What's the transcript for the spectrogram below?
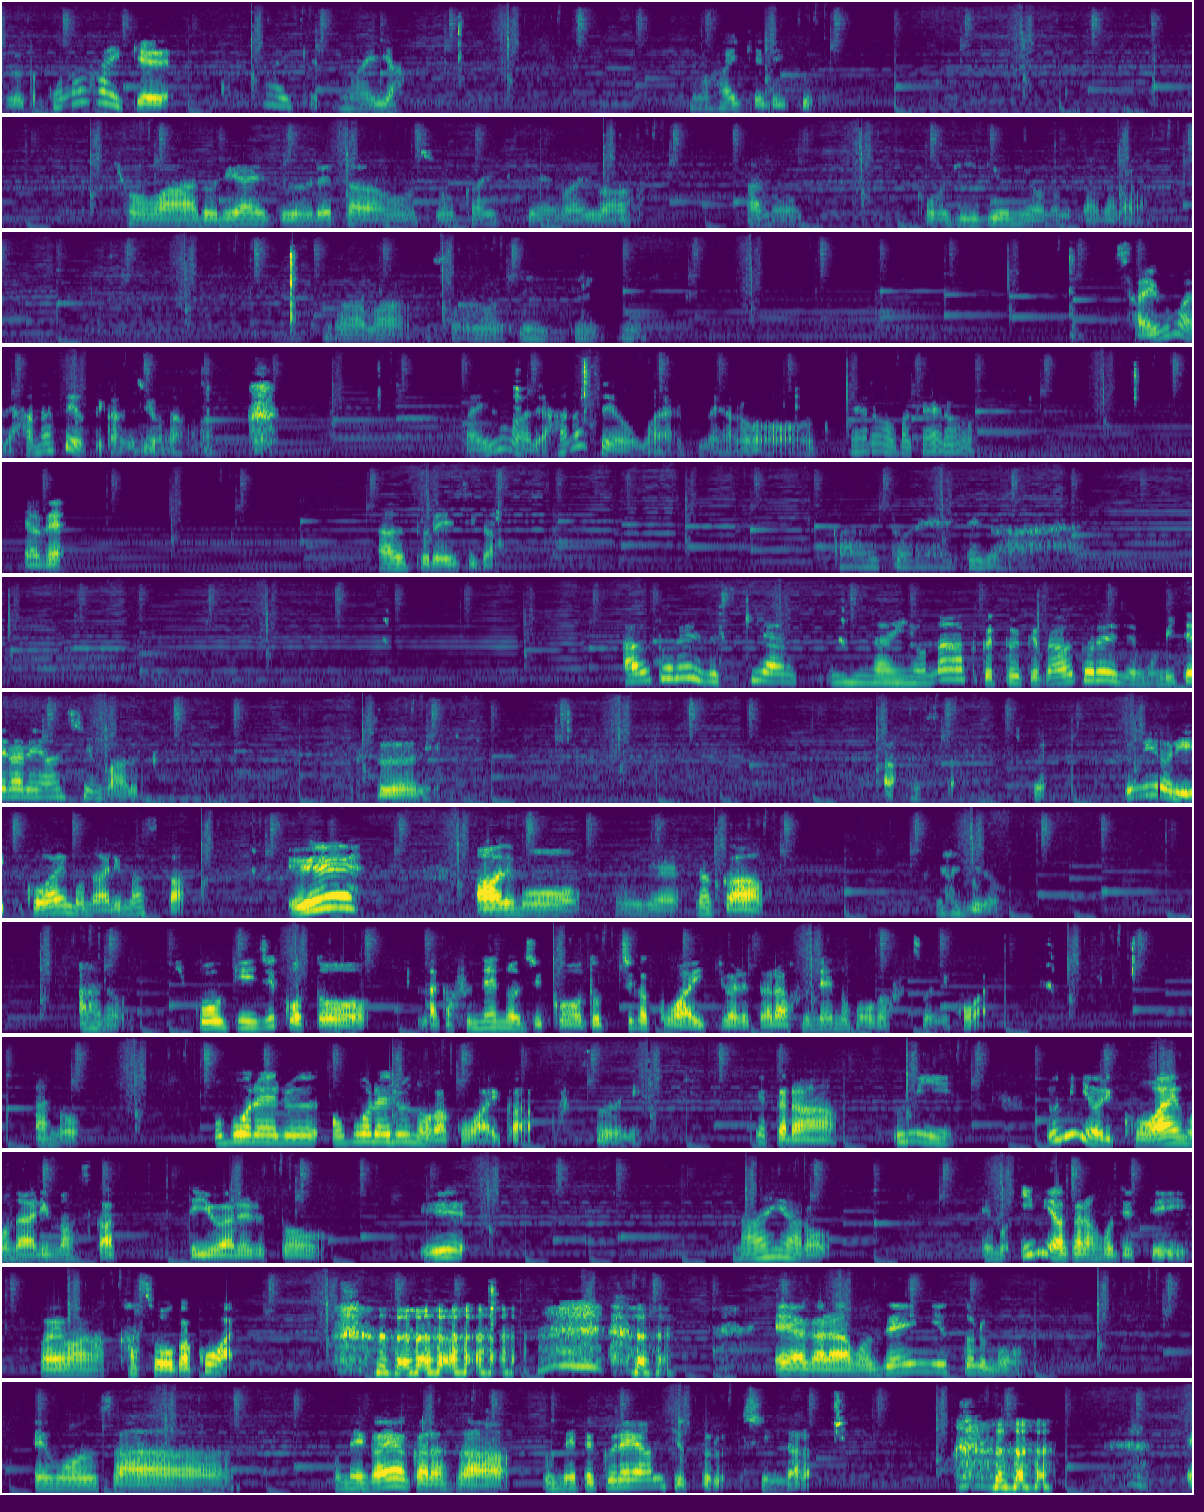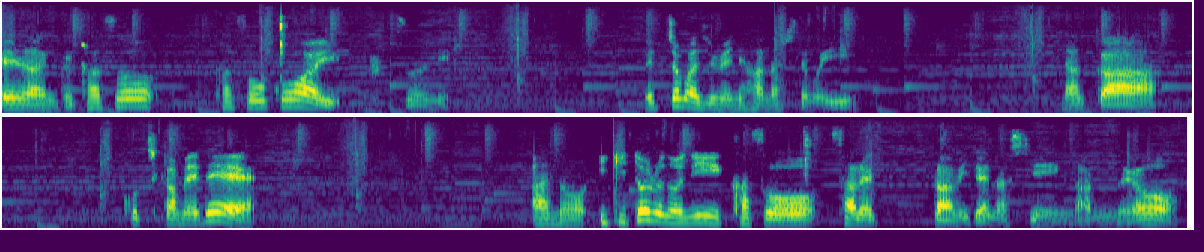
そうか、この背景、この背景、まあいいや。この背景でいく。今日はとりあえずレターを紹介して、ワイは、あの、コーヒー牛乳を飲みながら、まあまあ、その、うんうんうん。最後まで話せよって感じよな。最後まで話せよ、お前。この野郎。この野郎、バカ野郎。やべ。アウトレイジが。アウトレイジが。アウトレイジ好きやんなんよなとか言ってるけど、アウトレイジも見てられやんシーンもある。普通に。あ、ミスった。海より怖いものありますか？ええー、あ、でも、これね、なんか、なんていうの？あの、飛行機事故と、なんか船の事故、どっちが怖いって言われたら、船の方が普通に怖い。あの、溺れる、溺れるのが怖いから、普通に。だから、海、海より怖いものありますかって言われると、え、なんやろ。でもう意味わからんこと言っていい？場合は仮想が怖い。え、だからもう全員に言っとるもん。え、もうさ、お願いやからさ、埋めてくれやんって言っとる。死んだら。え、なんか仮想、仮想怖い。普通に。めっちゃ真面目に話してもいい？なんか、こち亀で、あの、生きとるのに仮装されたみたいなシーンがあるのよ。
